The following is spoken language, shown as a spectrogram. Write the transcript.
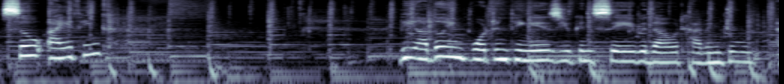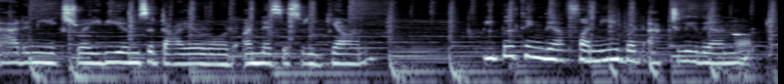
So I think the other important thing is you can say without having to add any extra idioms, satire, or unnecessary gyan. People think they are funny, but actually they are not.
